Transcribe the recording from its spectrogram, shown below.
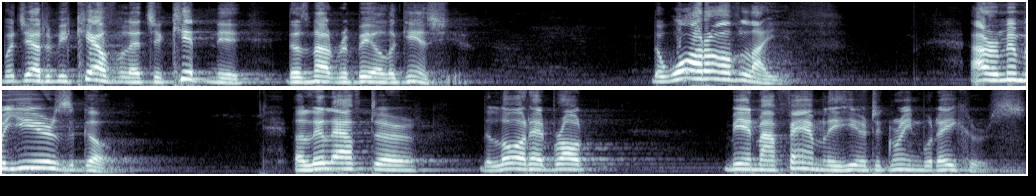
But you have to be careful that your kidney does not rebel against you. The water of life. I remember years ago, a little after the Lord had brought me and my family here to Greenwood Acres,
